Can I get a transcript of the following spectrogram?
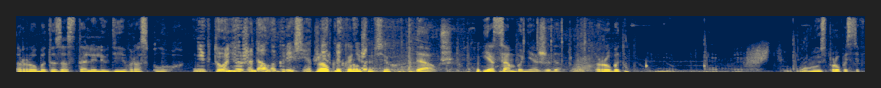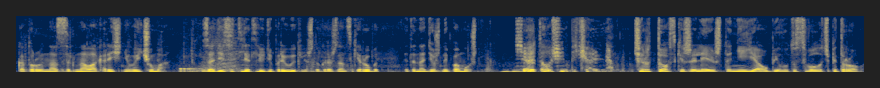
Роботы застали людей врасплох. Никто не ожидал агрессии от Жалко, конечно, роботов. всех. Да уж. Я сам бы не ожидал. Робот... Ну, из пропасти, в которую нас загнала коричневая чума. За 10 лет люди привыкли, что гражданский робот — это надежный помощник. Все это очень печально. Чертовски жалею, что не я убил эту сволочь Петрова.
